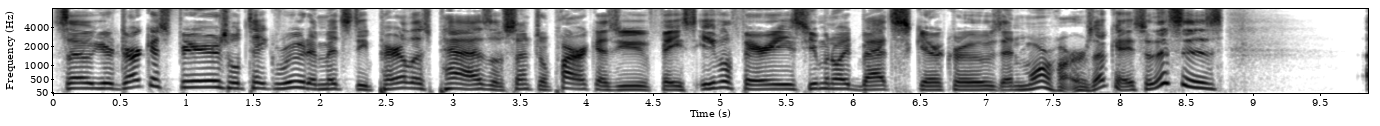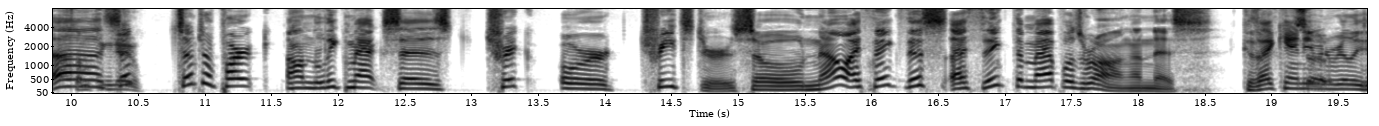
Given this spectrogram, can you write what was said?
So your darkest fears will take root amidst the perilous paths of Central Park as you face evil fairies, humanoid bats, scarecrows, and more horrors. Okay, so this is uh, new. Central Park on the Leak Map says trick or treatsters. So no, I think this. I think the map was wrong on this because I can't So, even really.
